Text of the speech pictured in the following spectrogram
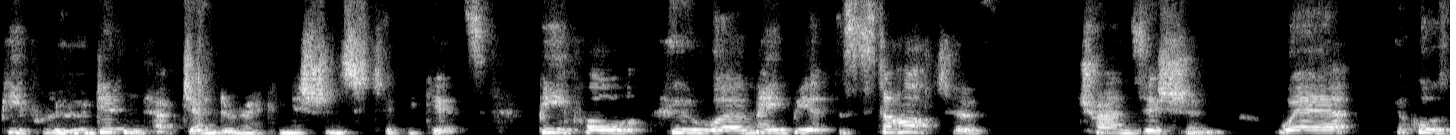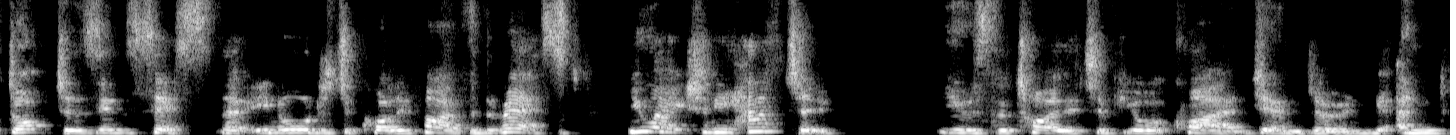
people who didn't have gender recognition certificates, people who were maybe at the start of transition, where, of course, doctors insist that in order to qualify for the rest, you actually have to use the toilet of your acquired gender and and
